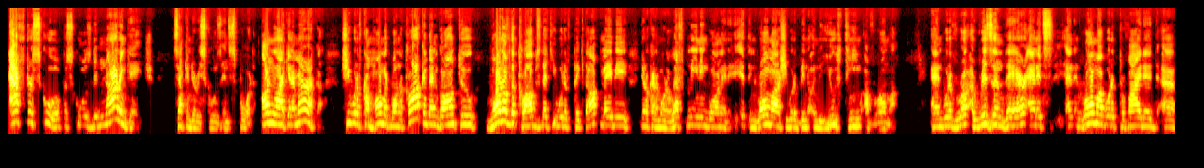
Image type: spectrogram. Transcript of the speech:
after school because schools did not engage secondary schools in sport, unlike in America. She would have come home at one o'clock and then gone to one of the clubs that you would have picked up, maybe, you know, kind of more left leaning one. And in Roma, she would have been in the youth team of Roma and would have arisen there. And it's, and, Roma would have provided uh,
